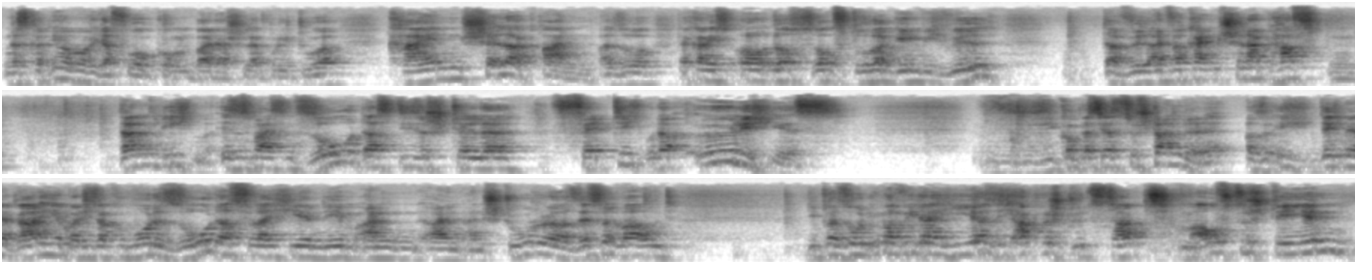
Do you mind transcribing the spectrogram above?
und das kann immer mal wieder vorkommen bei der Schellackpolitur, keinen Schellack an. Also da kann ich doch so oft drüber gehen, wie ich will. Da will einfach kein Schellack haften. Dann liegt, ist es meistens so, dass diese Stelle fettig oder ölig ist. wie kommt das jetzt zustande? Also ich denke mir gerade hier bei dieser Kommode so, dass vielleicht hier nebenan ein, ein Stuhl oder Sessel war und die Person immer wieder hier sich abgestützt hat, um aufzustehen.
